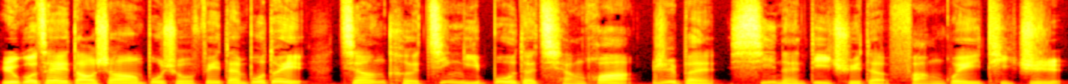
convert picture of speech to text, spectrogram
如果在岛上部署飞弹部队，将可进一步的强化日本西南地区的防卫体制。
